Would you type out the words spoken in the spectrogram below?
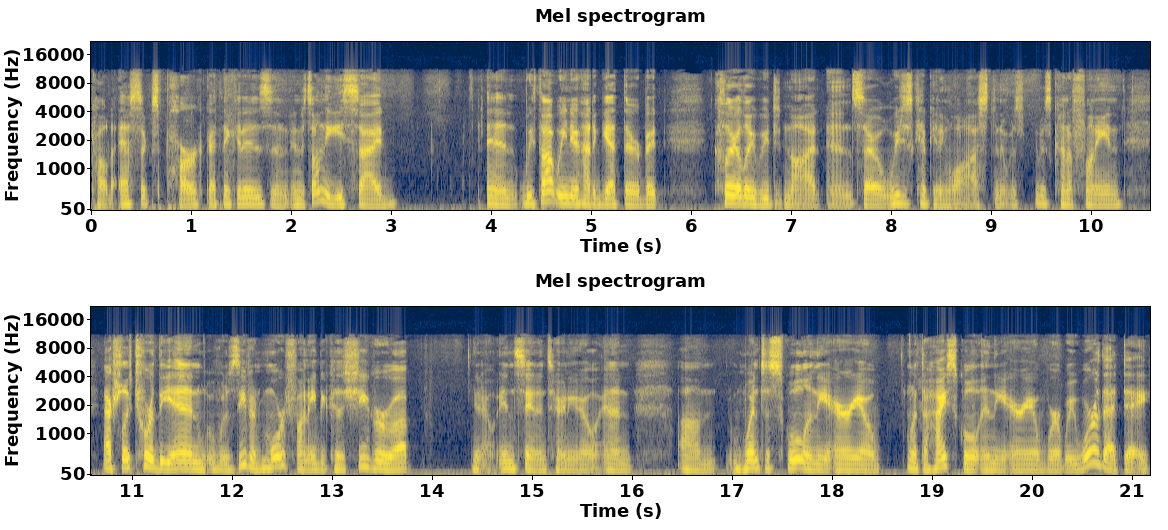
called Essex Park, I think it is, and, and it's on the east side. And we thought we knew how to get there, but clearly we did not and so we just kept getting lost and it was it was kind of funny and actually toward the end it was even more funny because she grew up you know, in San Antonio and um, went to school in the area, went to high school in the area where we were that day.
